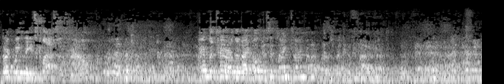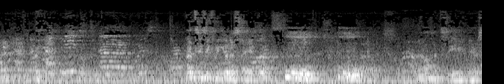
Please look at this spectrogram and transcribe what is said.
Darkwing needs glasses now. I am the terror that I hope. Is it nighttime? I I was ready to flat out. That's easy for you to say. Hmm. Hmm. Well, let's see. There's.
